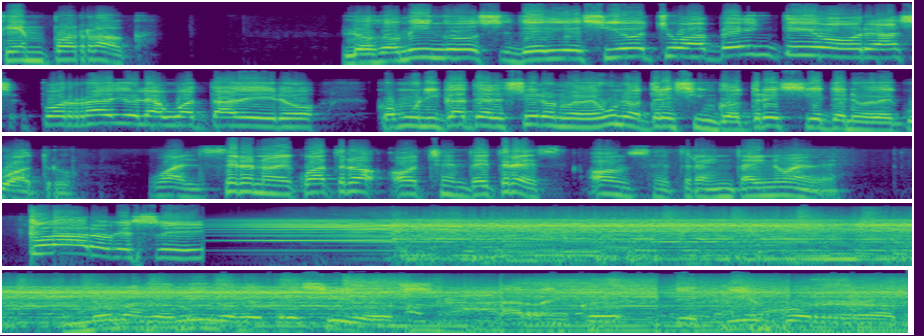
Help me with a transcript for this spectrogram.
Destiempo Rock. Los domingos de 18 a 20 horas por Radio El Aguatadero. Comunicate al 091-353-794. O al 094 83 11 39. ¡Claro que sí! No más domingos depresivos. Arrancó de tiempo rock.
